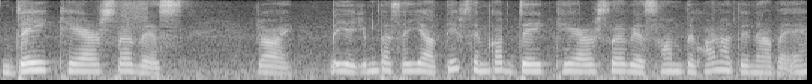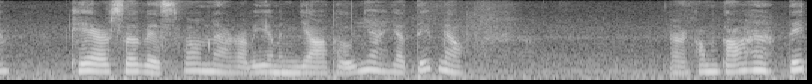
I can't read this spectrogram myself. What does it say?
Daycare service. Rồi bây giờ chúng ta sẽ dò tiếp xem có daycare service không. Từ khóa là từ nào vậy em? Care service phải không nào? Rồi bây giờ mình dò thử nha. Dò tiếp nào. À không có ha tiếp.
